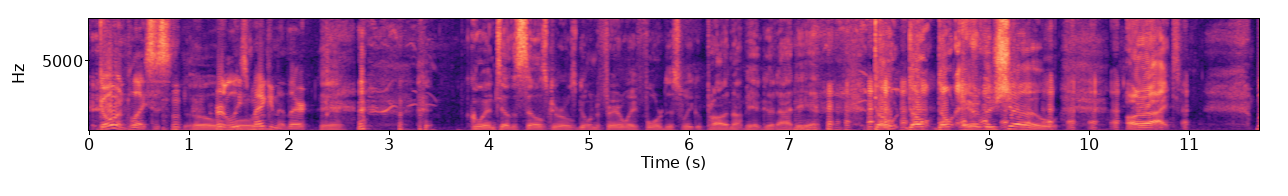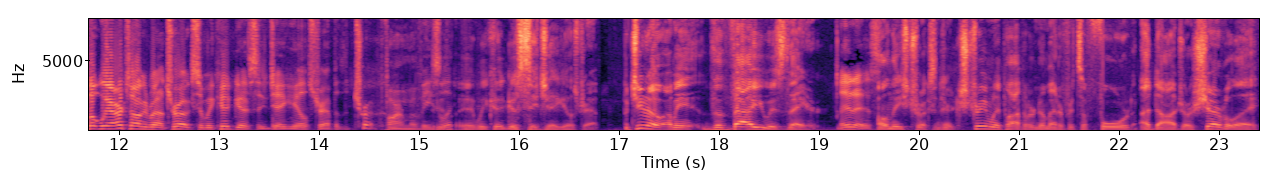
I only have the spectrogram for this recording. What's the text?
Going places, Oh, or at least Lord. making it there. Yeah. Go ahead and tell the sales girls going to Fairway Ford this week would probably not be a good idea. don't don't don't air the show. All right. But we are talking about trucks, so we could go see Jay Gilstrap at the truck farm of Easley. And we could go see Jay Gilstrap. But you know, I mean, the value is there It is. on these trucks, and they're extremely popular. No matter if it's a Ford, a Dodge, or a Chevrolet.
